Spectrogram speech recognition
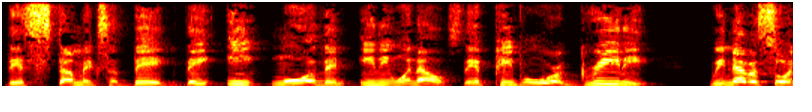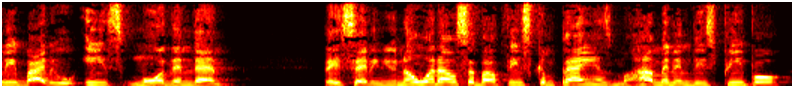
their stomachs are big. They eat more than anyone else. They're people who are greedy. We never saw anybody who eats more than them. They said, and you know what else about these companions, Muhammad and these people?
